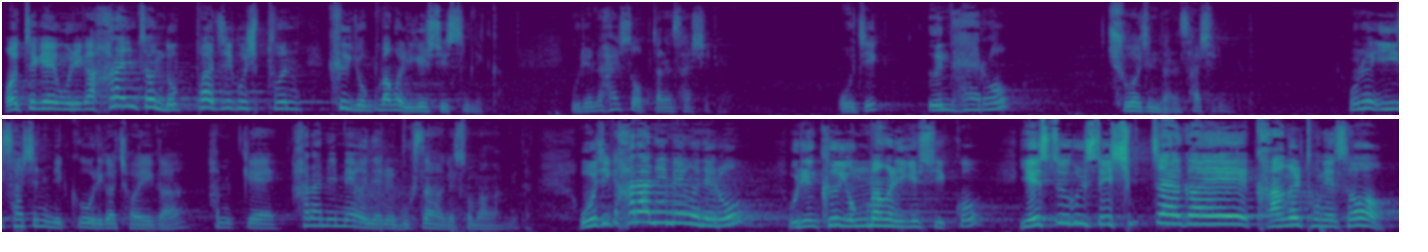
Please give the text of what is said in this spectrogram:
어떻게 우리가 하나님처럼 높아지고 싶은 그 욕망을 이길 수 있습니까? 우리는 할 수 없다는 사실이에요. 오직 은혜로 주어진다는 사실입니다. 오늘 이 사실을 믿고 우리가 저희가 함께 하나님의 은혜를 묵상하게 소망합니다. 오직 하나님의 은혜로 우리는 그 욕망을 이길 수 있고 예수 그리스도의 십자가의 강을 통해서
